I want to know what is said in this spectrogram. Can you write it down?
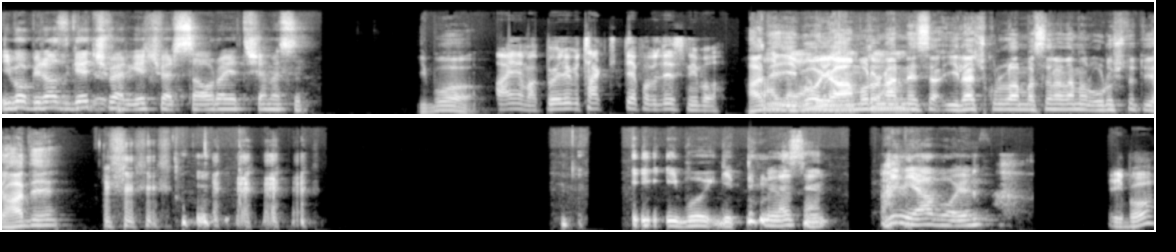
İbo biraz geç ver geç ver. Sahura yetişemezsin. İbo. Aynen bak böyle bir taktik de yapabilirsin İbo. Hadi Vallahi İbo Yağmur'un ya. annesi ilaç kullanmasına rağmen oruç tutuyor. Hadi. İbo gittin mi lan sen? Bin ya bu oyun. İbo?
